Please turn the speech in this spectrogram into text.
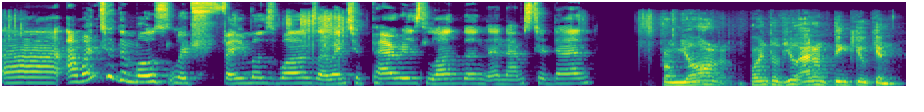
Uh, I went to the most like famous ones. I went to Paris, London, and Amsterdam. From your point of view, I don't think you can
